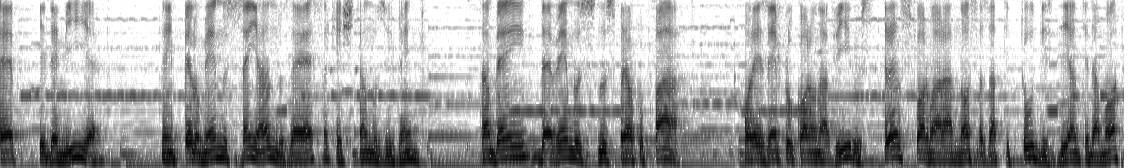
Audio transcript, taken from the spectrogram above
epidemia em pelo menos 100 anos é essa que estamos vivendo. Também devemos nos preocupar, por exemplo, o coronavírus transformará nossas atitudes diante da morte?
